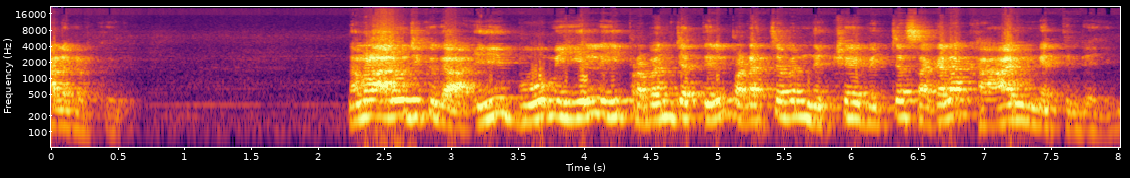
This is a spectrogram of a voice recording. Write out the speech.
ആളുകൾക്ക് നമ്മൾ ആലോചിക്കുക ഈ ഭൂമിയിൽ ഈ പ്രപഞ്ചത്തിൽ പടച്ചവൻ നിക്ഷേപിച്ച സകല കാരുണ്യത്തിന്റെയും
